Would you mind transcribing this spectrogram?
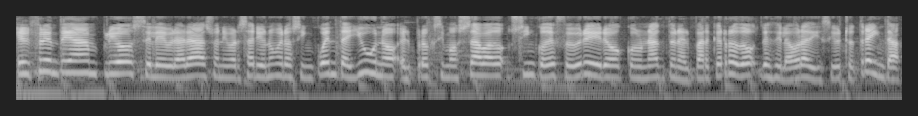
El Frente Amplio celebrará su aniversario número 51 el próximo sábado 5 de febrero con un acto en el Parque Rodó desde la hora 18.30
